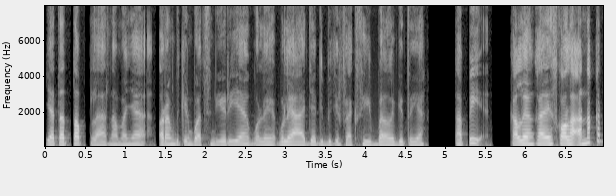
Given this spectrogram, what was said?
ya tetap lah namanya orang bikin buat sendiri ya boleh boleh aja dibikin fleksibel gitu ya. Tapi kalau yang kayak sekolah anak kan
